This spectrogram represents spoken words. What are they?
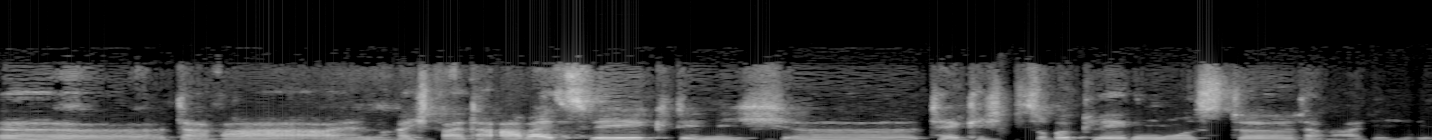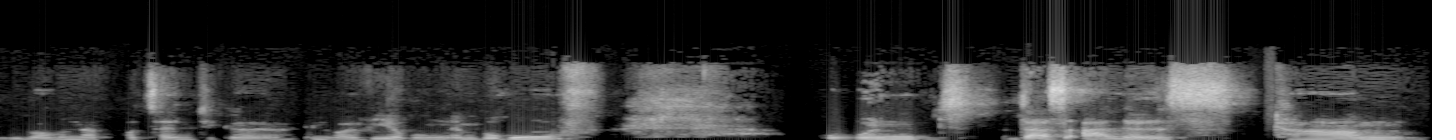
Äh, da war ein recht weiter Arbeitsweg, den ich äh, täglich zurücklegen musste. Da war die über hundertprozentige Involvierung im Beruf. Und das alles kam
